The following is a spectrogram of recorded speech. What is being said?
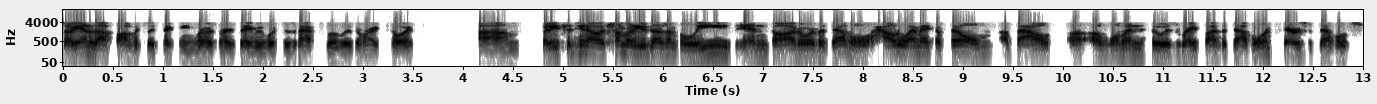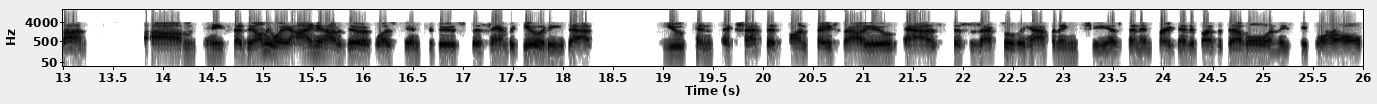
so he ended up obviously picking Rosemary's Baby, which is absolutely the right choice. Um, but he said, you know, as somebody who doesn't believe in God or the devil, how do I make a film about a, a woman who is raped by the devil and bears the devil's son? Um, and he said the only way I knew how to do it was to introduce this ambiguity that you can accept it on face value as this is absolutely happening. She has been impregnated by the devil, and these people are all,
